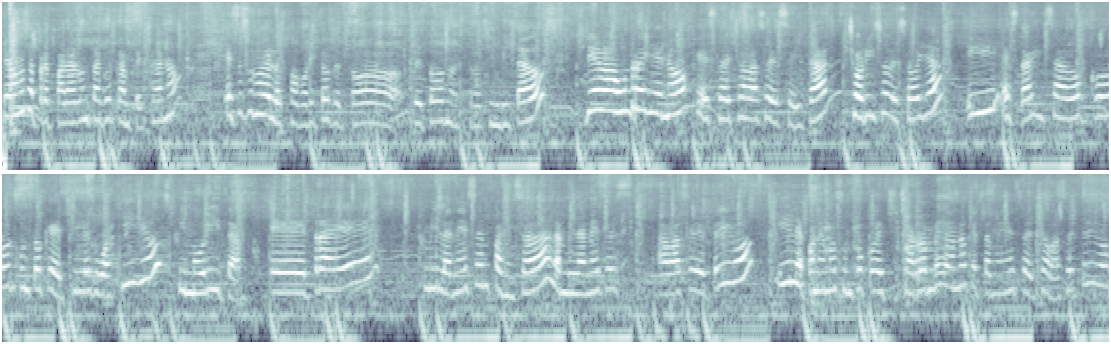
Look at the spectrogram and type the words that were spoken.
Ya vamos a preparar un taco campechano. Este es uno de los favoritos de, todo, de todos nuestros invitados. Lleva un relleno que está hecho a base de seitán, chorizo de soya y está guisado con un toque de chiles guajillos y morita. Eh, trae milanesa empanizada, la milanesa es a base de trigo y le ponemos un poco de chicharrón vegano que también está hecho a base de trigo.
